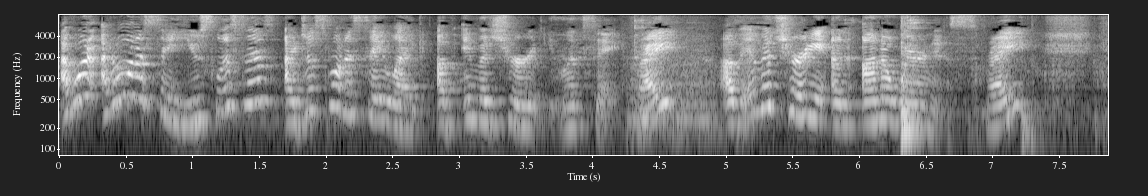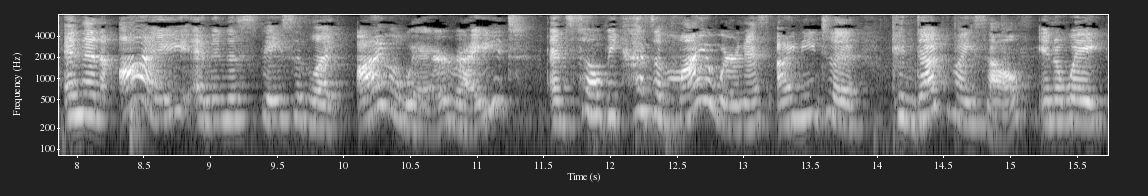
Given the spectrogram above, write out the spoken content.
I want I don't want to say uselessness. I just want to say like of immaturity, let's say, right? Of immaturity and unawareness, right? And then I am in this space of like, I'm aware, right? And so, because of my awareness, I need to conduct myself in a way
